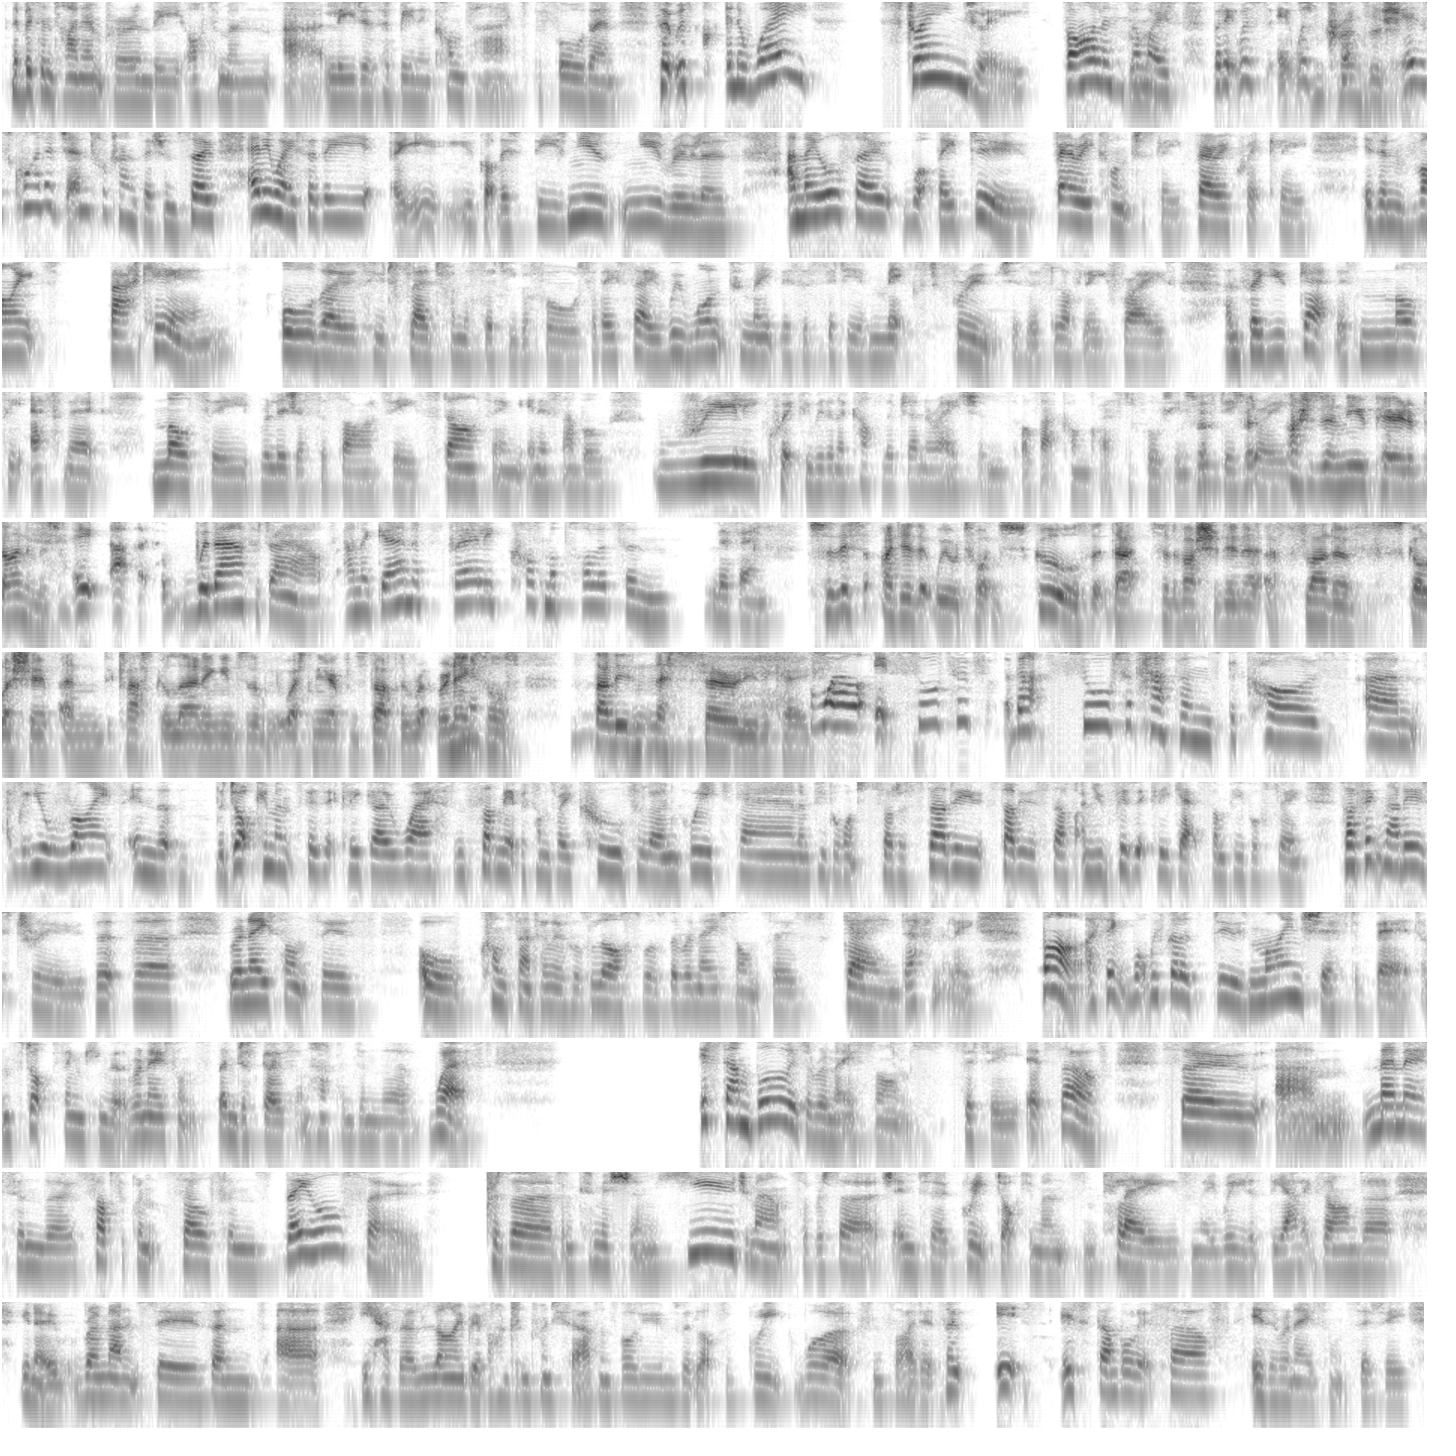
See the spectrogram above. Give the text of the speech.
the Byzantine emperor and the Ottoman uh, leaders had been in contact before then. So it was, in a way, strangely, violent in some ways, but it was it was transition. It was quite a gentle transition. So anyway, so the uh, you, have got this these new new rulers, and they also what they do very consciously, very quickly, is invite back in all those who'd fled from the city before. So they say, we want to make this a city of mixed fruit, is this lovely phrase. And so you get this multi ethnic, multi religious society starting in Istanbul really quickly within a couple of generations of that conquest of 1453. So, so ushers a new period of dynamism. It, uh, without a doubt. And again, a fairly cosmopolitan living. So this idea that we were taught in schools that that sort of ushered in a, a flood of scholarship and classical learning into the Western Europe and started the Re- Renaissance. That isn't necessarily the case. Well, it's sort of that sort of happens because um, you're right in that the documents physically go west, and suddenly it becomes very cool to learn Greek again, and people want to sort of study study the stuff, and you physically get some people fleeing. So I think that is true that the Renaissance is or Constantinople's loss was the Renaissance's gain, definitely. But I think what we've got to do is mind shift a bit and stop thinking that the Renaissance then just goes and happens in the West. Istanbul is a Renaissance city itself. So um, Mehmet and the subsequent sultans, they also preserve and commission huge amounts of research into Greek documents and plays, and they read the Alexander, you know, romances, and uh, he has a library of 120,000 volumes with lots of Greek works inside it. So it's Istanbul itself is a Renaissance city,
